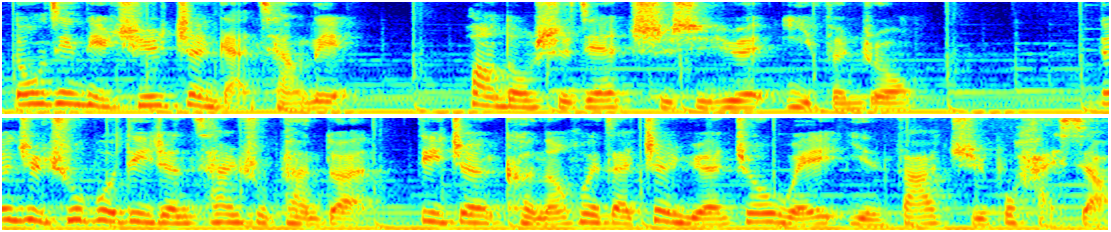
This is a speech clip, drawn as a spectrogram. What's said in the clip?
东京地区震感强烈，晃动时间持续约一分钟。根据初步地震参数判断，地震可能会在震源周围引发局部海啸，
